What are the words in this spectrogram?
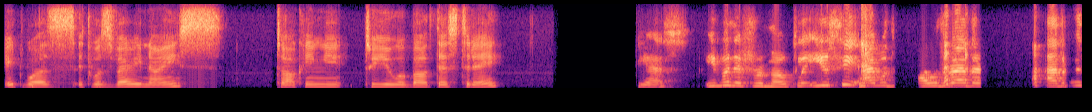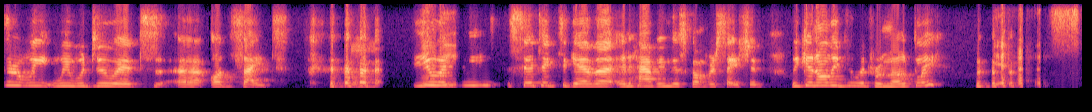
it was it was very nice talking to you about this today. Yes, even if remotely. You see, I would I would rather I'd rather we we would do it uh, on site Mm, you and me sitting together and having this conversation. We can only do it remotely, yes,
